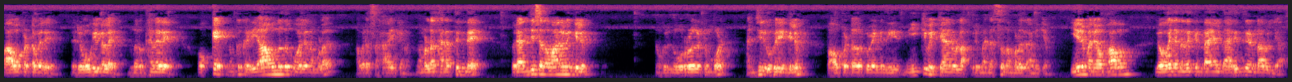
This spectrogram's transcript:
പാവപ്പെട്ടവരെ രോഗികളെ നിർധനരെ ഒക്കെ നമുക്ക് കഴിയാവുന്നത് പോലെ നമ്മൾ അവരെ സഹായിക്കണം. നമ്മളുടെ ധനത്തിന്റെ ഒരു അഞ്ച് ശതമാനമെങ്കിലും നമുക്കൊരു നൂറ് രൂപ കിട്ടുമ്പോൾ അഞ്ച് രൂപയെങ്കിലും പാവപ്പെട്ടവർക്ക് വേണ്ടി നീക്കി വെക്കാനുള്ള ഒരു മനസ്സ് നമ്മൾ കാണിക്കണം. ഈ ഒരു മനോഭാവം ലോക ജനതയ്ക്ക് ഉണ്ടായാൽ ദാരിദ്ര്യം ഉണ്ടാവില്ല.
